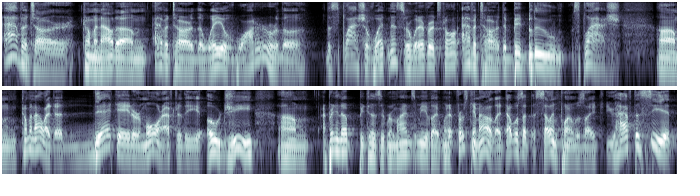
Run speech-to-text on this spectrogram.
Avatar coming out. Um, Avatar: The Way of Water or the the Splash of Wetness or whatever it's called. Avatar: The Big Blue Splash um, coming out like a decade or more after the OG. Um, I bring it up because it reminds me of like when it first came out, like that was like the selling point was like, you have to see it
